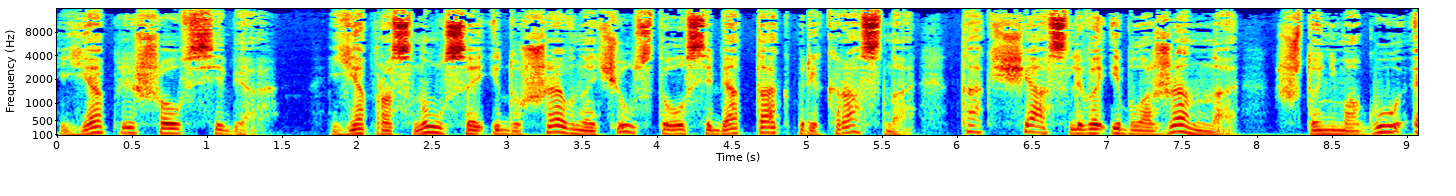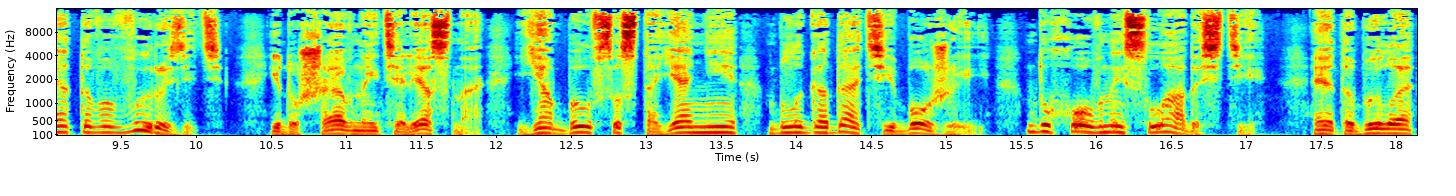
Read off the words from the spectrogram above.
я пришел в себя — я проснулся и душевно чувствовал себя так прекрасно, так счастливо и блаженно, что не могу этого выразить, и душевно и телесно я был в состоянии благодати Божией, духовной сладости. Это было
